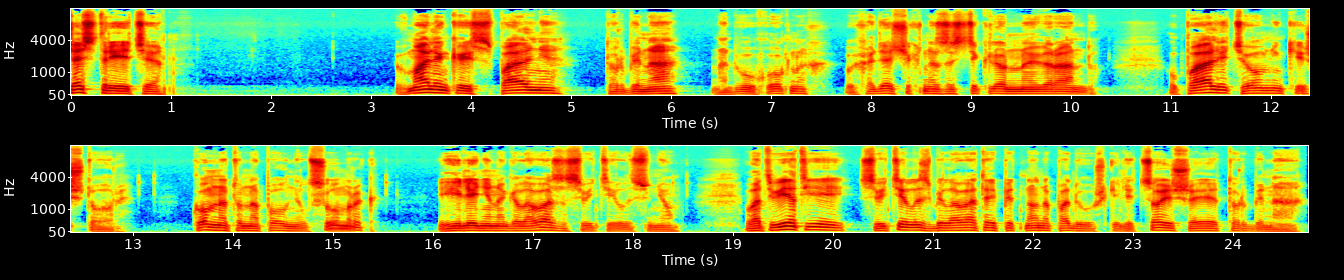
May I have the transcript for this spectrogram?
Часть третья. В маленькой спальне турбина на двух окнах, выходящих на застекленную веранду, упали темненькие шторы. Комнату наполнил сумрак, и Еленина голова засветилась в нем. В ответ ей светилось беловатое пятно на подушке, лицо и шея Турбина.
